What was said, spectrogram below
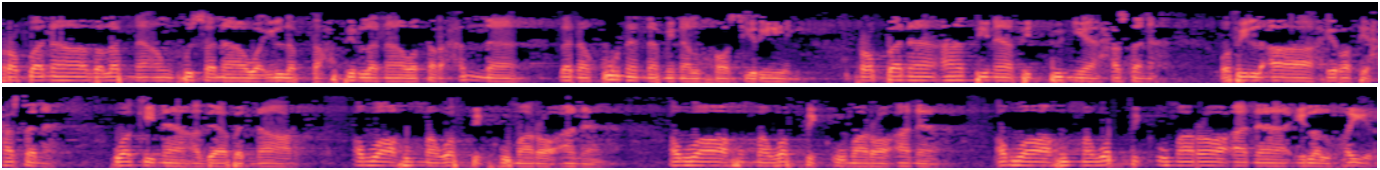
Rabbana zalamna anfusana wa illam taghfir lana wa tarhamna lanakunanna minal khasirin. Rabbana atina fid dunya hasanah wa fil akhirati hasanah wa qina adzaban nar. Allahumma waffiq umara'ana. Allahumma waffiq umara'ana. Allahumma waffiq umara'ana ilal khair.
